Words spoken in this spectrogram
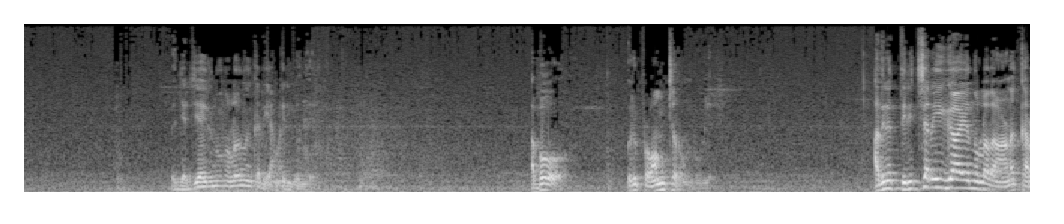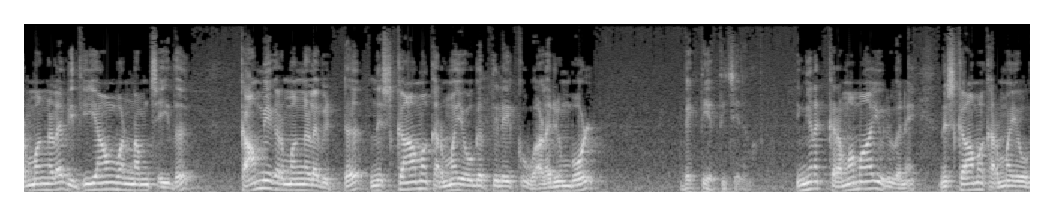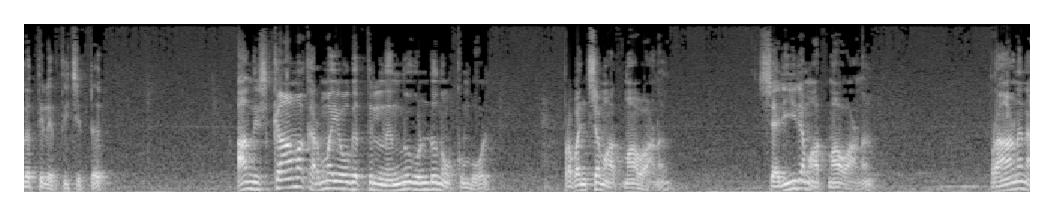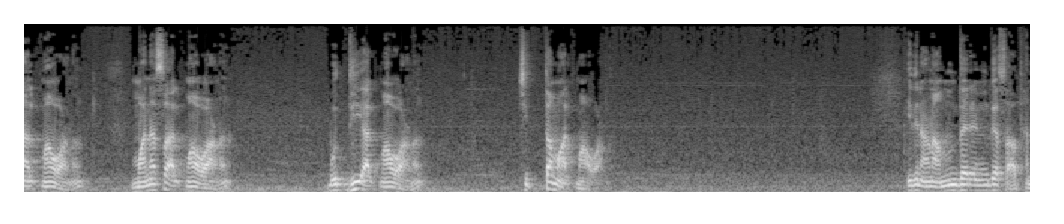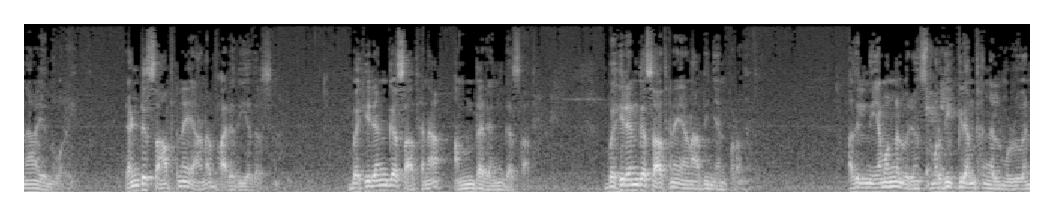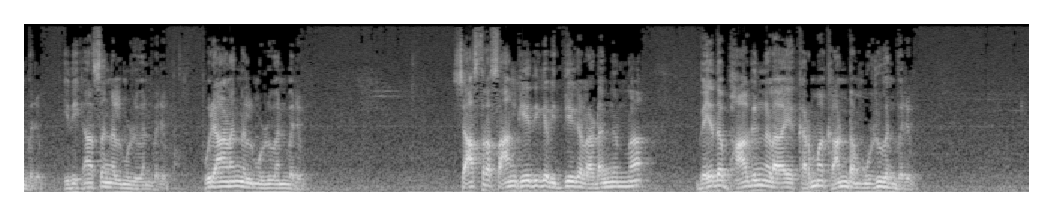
ആയിരുന്നു എന്നുള്ളത് നിങ്ങൾക്ക് അറിയാമായിരിക്കും അപ്പോ ഒരു പ്രോംറ്റർ ഉണ്ട്. അതിനെ തിരിച്ചറിയുക എന്നുള്ളതാണ് കർമ്മങ്ങളെ വിധിയാം വണ്ണം ചെയ്ത് കാമ്യകർമ്മങ്ങളെ വിട്ട് നിഷ്കാമ കർമ്മയോഗത്തിലേക്ക് വളരുമ്പോൾ വ്യക്തി എത്തിച്ചേരുന്നത്. ഇങ്ങനെ ക്രമമായി ഒരുവനെ നിഷ്കാമ കർമ്മയോഗത്തിൽ എത്തിച്ചിട്ട് ആ നിഷ്കാമ കർമ്മയോഗത്തിൽ നിന്നുകൊണ്ട് നോക്കുമ്പോൾ പ്രപഞ്ചമാത്മാവാണ് ശരീരമാത്മാവാണ് പ്രാണനാത്മാവാണ് മനസ്സാത്മാവാണ് ബുദ്ധി ആത്മാവാണ് ചിത്തമാത്മാവാണ്. ഇതിനാണ് അന്തരംഗ സാധന എന്ന് പറയുന്നത്. രണ്ട് സാധനയാണ് ഭാരതീയ ദർശനം. ബഹിരംഗ സാധന അന്തരംഗ സാധന. ബഹിരംഗ സാധനയാണ് ആദ്യം ഞാൻ പറഞ്ഞത്. അതിൽ നിയമങ്ങൾ വരും സ്മൃതി ഗ്രന്ഥങ്ങൾ മുഴുവൻ വരും ഇതിഹാസങ്ങൾ മുഴുവൻ വരും പുരാണങ്ങൾ മുഴുവൻ വരും. ശാസ്ത്ര സാങ്കേതിക വിദ്യകൾ അടങ്ങുന്ന വേദഭാഗങ്ങളായ കർമ്മകാന്ഡം മുഴുവൻ വരും.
